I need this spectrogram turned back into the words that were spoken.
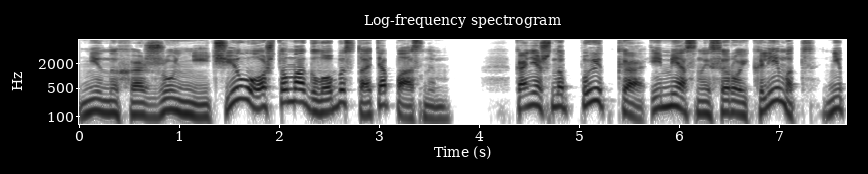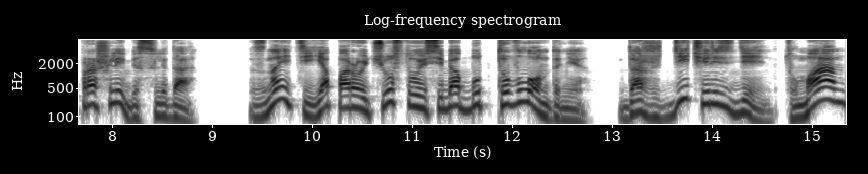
Не нахожу ничего, что могло бы стать опасным. Конечно, пытка и местный сырой климат не прошли без следа. Знаете, я порой чувствую себя будто в Лондоне, Дожди через день, туман.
